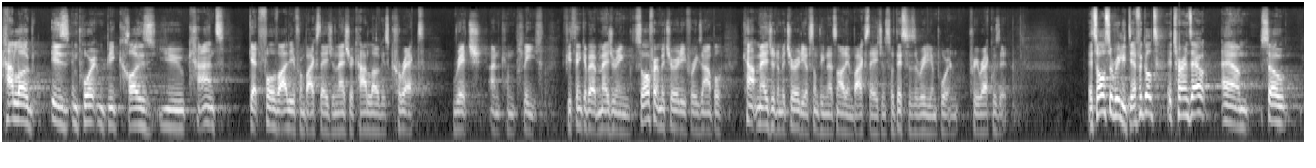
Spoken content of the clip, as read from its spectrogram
Catalog is important because you can't get full value from Backstage unless your catalog is correct, rich, and complete. If you think about measuring software maturity, for example, can't measure the maturity of something that's not in Backstage, and so this is a really important prerequisite. It's also really difficult, it turns out. Um, so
